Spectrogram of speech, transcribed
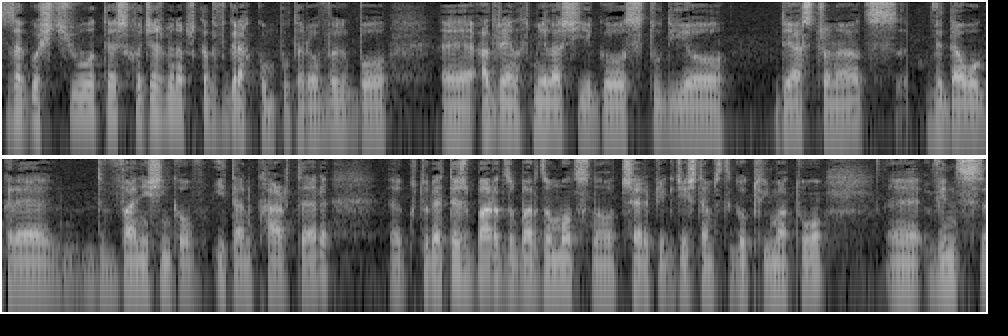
zagościło też chociażby na przykład w grach komputerowych, bo e, Adrian Chmielarz i jego studio The Astronauts wydało grę Vanishing Ethan Carter, e, które też bardzo, bardzo mocno czerpie gdzieś tam z tego klimatu, e, więc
